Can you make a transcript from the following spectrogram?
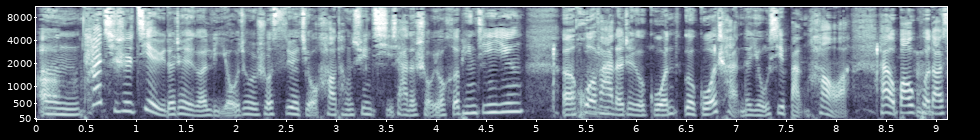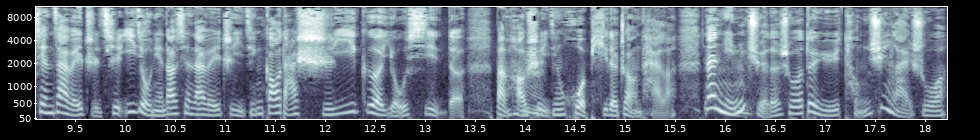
嗯，它其实介于的这个理由就是说，四月九号，腾讯旗下的手游《和平精英》呃获发的这个国呃国产的游戏版号啊，还有包括到现在为止，其实一九年到现在为止，已经高达十一个游戏的版号是已经获批的状态了。那您觉得说，对于腾讯来说，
